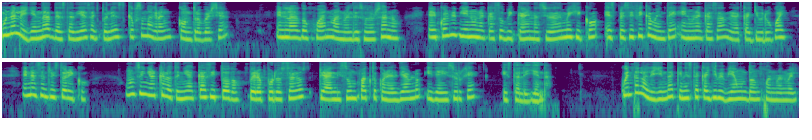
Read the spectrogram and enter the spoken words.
Una leyenda de hasta días actuales causa una gran controversia en la don Juan Manuel de Solorzano, el cual vivía en una casa ubicada en la Ciudad de México, específicamente en una casa de la calle Uruguay, en el centro histórico. Un señor que lo tenía casi todo, pero por los celos realizó un pacto con el diablo y de ahí surge esta leyenda. Cuenta la leyenda que en esta calle vivía un don Juan Manuel,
